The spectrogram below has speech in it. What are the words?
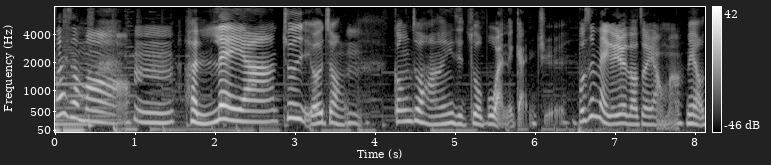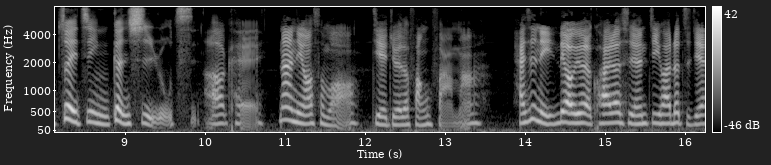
为什么？嗯，很累啊，就是有一种工作好像一直做不完的感觉。不是每个月都这样吗？没有，最近更是如此。OK，那你有什么解决的方法吗？还是你六月的快乐时间计划就直接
